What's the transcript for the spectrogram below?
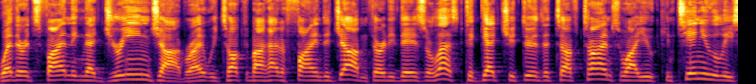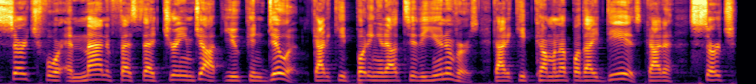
Whether it's finding that dream job, right? We talked about how to find a job in 30 days or less to get you through the tough times while you continually search for and manifest that dream job. You can do it. Got to keep putting it out to the universe. Got to keep coming up with ideas. Got to search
